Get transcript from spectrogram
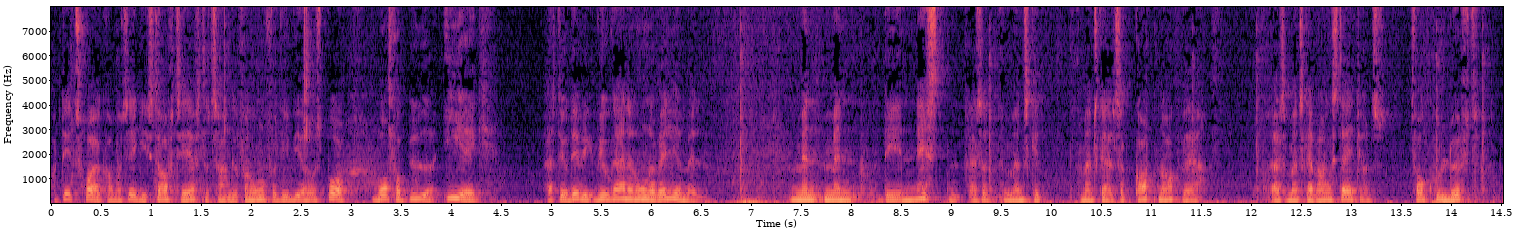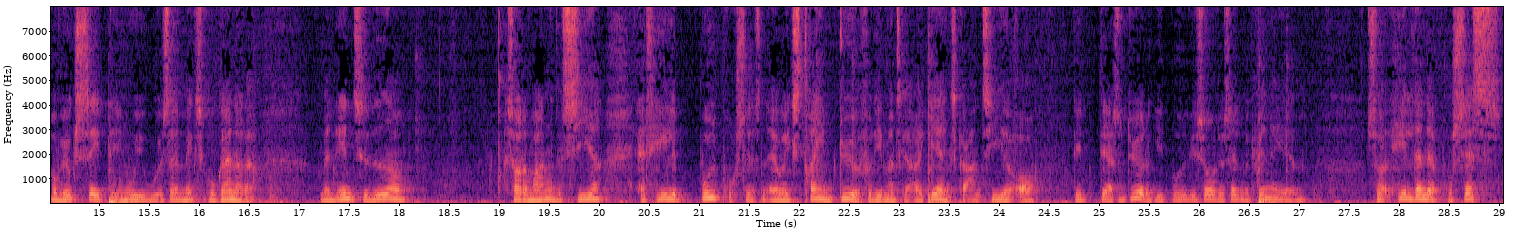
Og det tror jeg kommer til at give stof til eftertanke for nogen, fordi vi har jo spurgt, hvorfor byder I ikke? Altså det er jo det, vi, vi vil gerne have nogen at vælge imellem. Men, men det er næsten, altså man skal, man skal altså godt nok være, altså man skal have mange stadions for at kunne løfte. Nu har vi jo ikke set det endnu i USA, Mexico, Canada. Men indtil videre, så er der mange, der siger, at hele budprocessen er jo ekstremt dyr, fordi man skal have regeringsgarantier, og det, det er altså dyrt at give et bud. Vi så det jo selv med kvinde Så hele den der proces,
